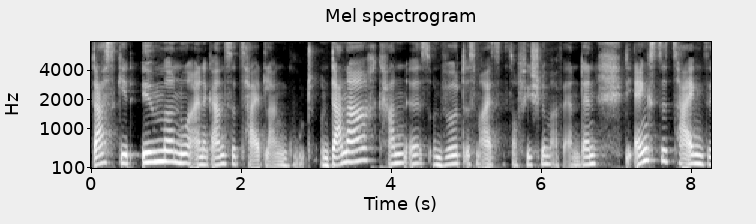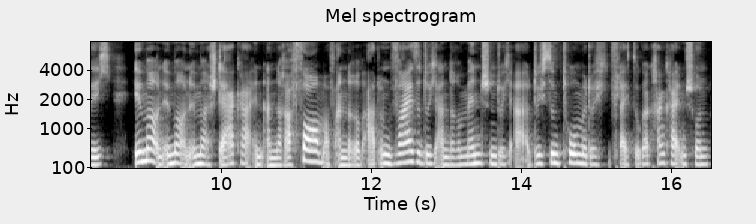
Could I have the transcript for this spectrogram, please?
Das geht immer nur eine ganze Zeit lang gut. Und danach kann es und wird es meistens noch viel schlimmer werden. Denn die Ängste zeigen sich immer und immer und immer stärker in anderer Form, auf andere Art und Weise, durch andere Menschen, durch, durch Symptome, durch vielleicht sogar Krankheiten schon.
